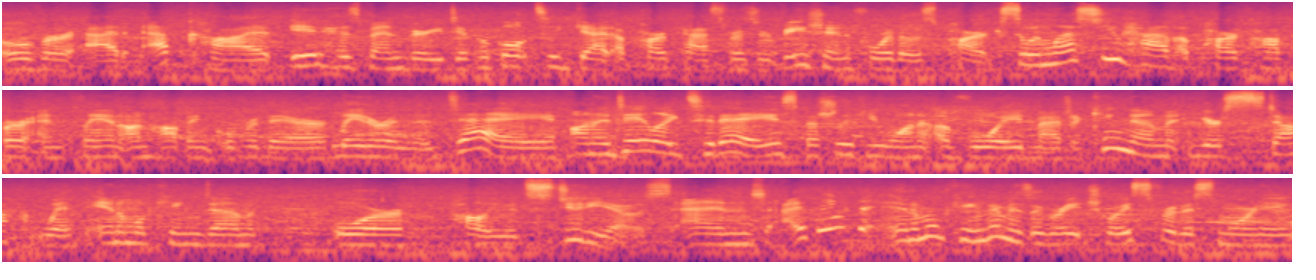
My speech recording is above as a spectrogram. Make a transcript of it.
over at Epcot, it has been very difficult to get a park pass reservation for those parks. So unless you have a park hopper and plan on hopping over there later in the day, on a day like today, especially if you want to avoid Magic Kingdom, you're stuck with Animal Kingdom or Hollywood Studios. And I think the Animal Kingdom is a great choice for this morning.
